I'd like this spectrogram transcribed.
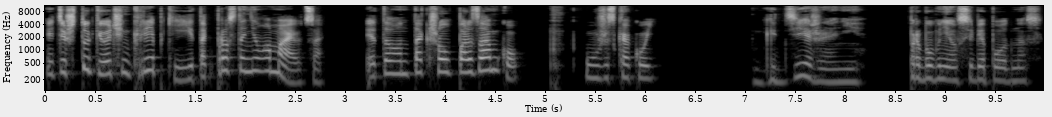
Эти штуки очень крепкие и так просто не ломаются. Это он так шел по замку? Ужас какой. «Где же они?» — пробубнил себе под нос.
